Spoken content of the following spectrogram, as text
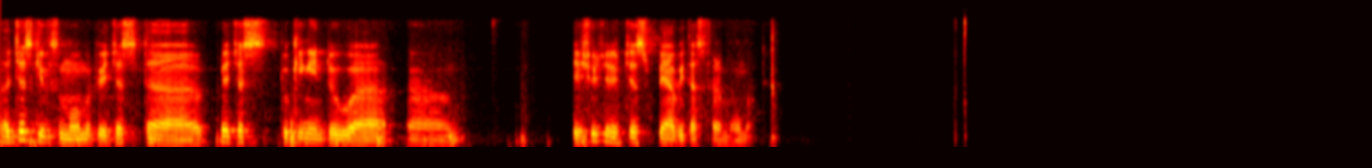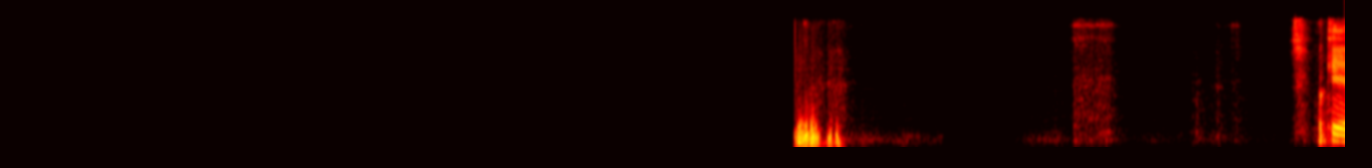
Uh, just give us a moment. We're just uh, we're just looking into uh, um, issue. Just bear with us for a moment. Okay,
